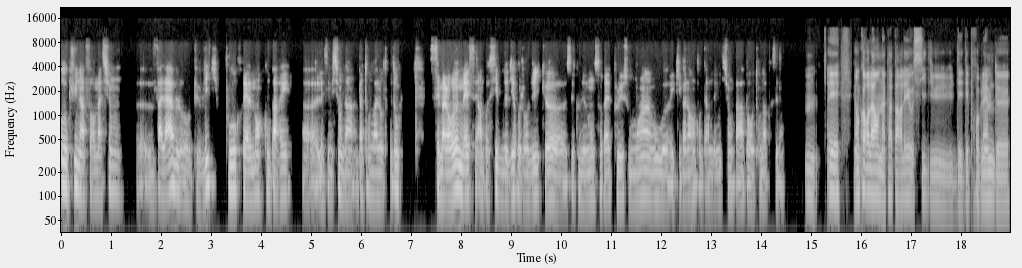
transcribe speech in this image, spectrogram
aucune information valable au public pour réellement comparer les émissions d'un tournoi à l'autre. Donc, c'est malheureux, mais c'est impossible de dire aujourd'hui que euh, cette Coupe du Monde serait plus ou moins ou euh, équivalente en termes d'émissions par rapport au tournoi précédent. Mmh. Et, encore là, on n'a pas parlé aussi des, problèmes de,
